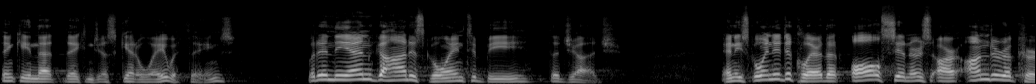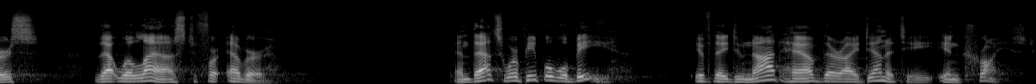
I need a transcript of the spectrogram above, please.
thinking that they can just get away with things. But in the end, God is going to be the judge. And he's going to declare that all sinners are under a curse that will last forever. And that's where people will be if they do not have their identity in Christ.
